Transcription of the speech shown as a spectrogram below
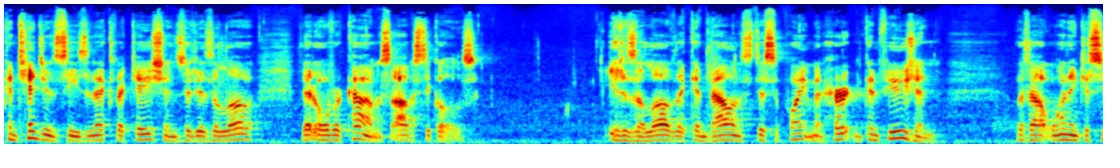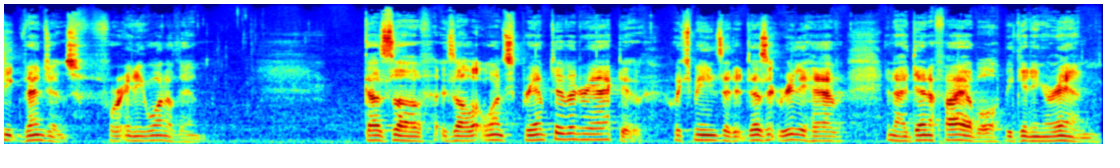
contingencies and expectations. It is a love that overcomes obstacles. It is a love that can balance disappointment, hurt, and confusion without wanting to seek vengeance for any one of them. God's love is all at once preemptive and reactive, which means that it doesn't really have an identifiable beginning or end.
